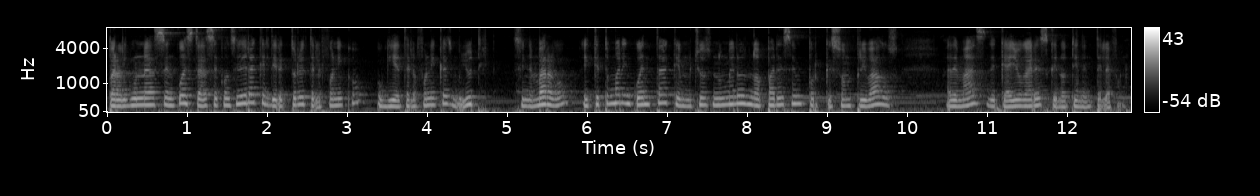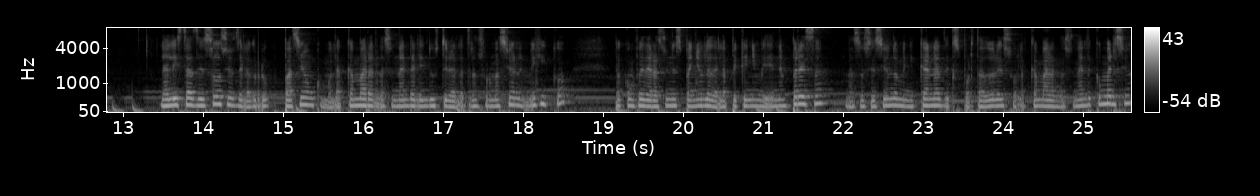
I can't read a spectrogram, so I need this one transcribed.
para algunas encuestas se considera que el directorio telefónico o guía telefónica es muy útil, sin embargo, hay que tomar en cuenta que muchos números no aparecen porque son privados, además de que hay hogares que no tienen teléfono. Las listas de socios de la agrupación como la Cámara Nacional de la Industria de la Transformación en México, la Confederación Española de la Pequeña y Mediana Empresa, la Asociación Dominicana de Exportadores o la Cámara Nacional de Comercio,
